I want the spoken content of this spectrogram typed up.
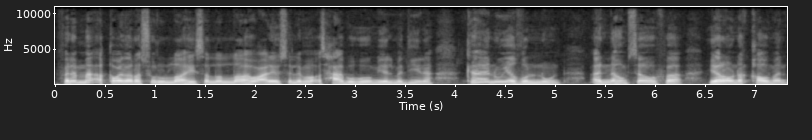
فلما أقبل رسول الله صلى الله عليه وسلم وأصحابه من المدينة كانوا يظنون أنهم سوف يرون قوما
